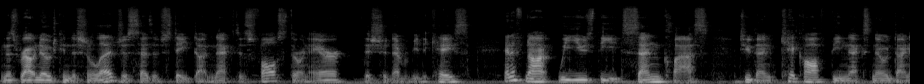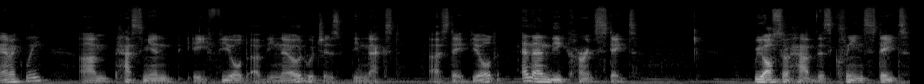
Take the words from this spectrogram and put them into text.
And this route node conditional edge just says if state.next is false, throw an error. This should never be the case. And if not, we use the send class to then kick off the next node dynamically, um, passing in a field of the node, which is the next uh, state field, and then the current state. We also have this clean state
